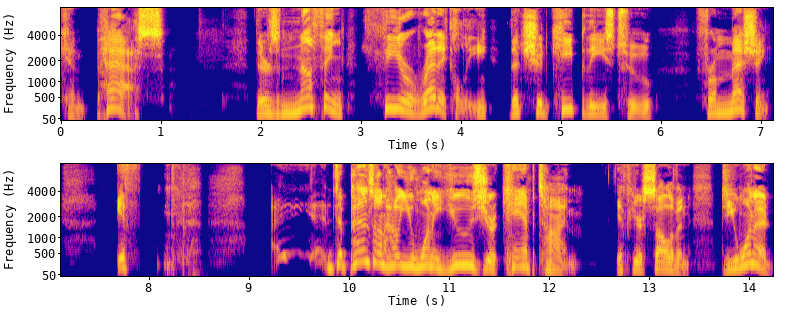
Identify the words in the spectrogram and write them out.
can pass. There's nothing theoretically that should keep these two from meshing. If it depends on how you want to use your camp time. If you're Sullivan, do you want to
